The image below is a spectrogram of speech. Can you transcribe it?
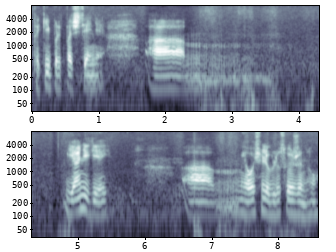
такие предпочтения. А, я не гей. А, я очень люблю свою жену.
